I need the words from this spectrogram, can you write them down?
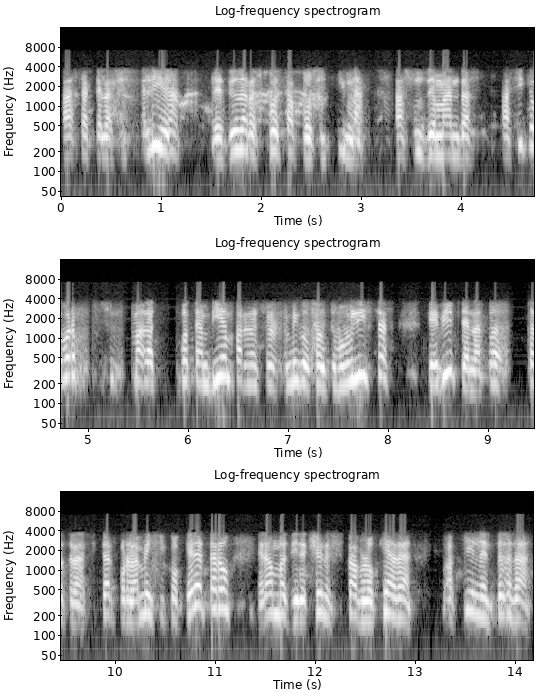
hasta que la Fiscalía les dé una respuesta positiva a sus demandas. Así que bueno, pues, también para nuestros amigos automovilistas que eviten a toda a transitar por la México Querétaro. En ambas direcciones está bloqueada aquí en la entrada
